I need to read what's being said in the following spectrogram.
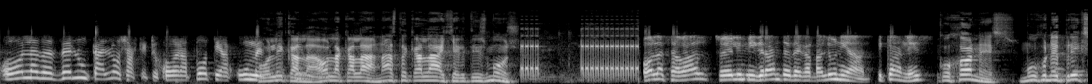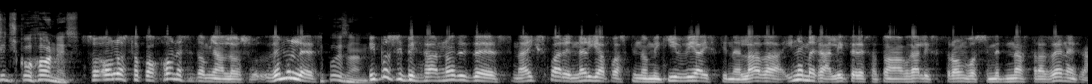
όλα δεν βαίνουν καλό σε αυτή τη χώρα από ό,τι ακούμε. Πολύ καλά, όλα καλά. Να είστε καλά, χαιρετισμούς. Hola chaval, soy el inmigrante de Cataluña. Τι κάνεις; Κοχώνες. Μου έχουν πρίξει τους κοχώνες. Όλος στο κοχώνες είναι το μυαλό σου. Δεν μου λες. Πού θες να είναι; Μήπως οι πιθανότητες να έχεις παρενέργεια από αστυνομική βία στην Ελλάδα είναι μεγαλύτερες από το να βγάλεις τρόμβωση με την Αστραζένεκα;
